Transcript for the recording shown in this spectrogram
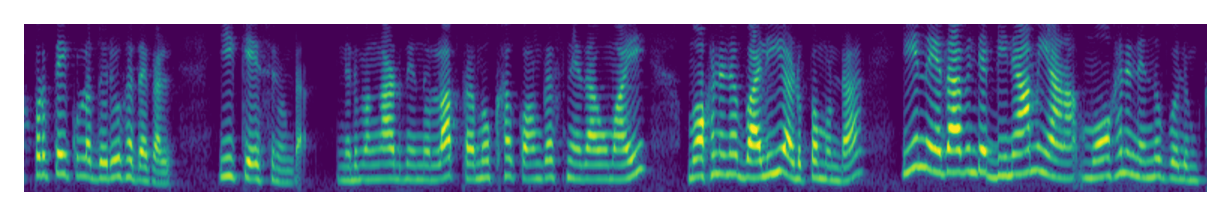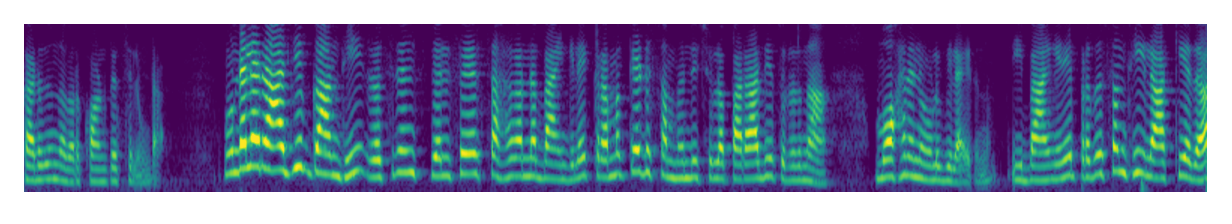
അപ്പുറത്തേക്കുള്ള ദുരൂഹതകൾ ഈ കേസിനുണ്ട്. നെടുമങ്ങാട് നിന്നുള്ള പ്രമുഖ കോൺഗ്രസ് നേതാവുമായി മോഹനന് വലിയ അടുപ്പമുണ്ട്. ഈ നേതാവിന്റെ ബിനാമിയാണ് മോഹനൻ എന്നുപോലും കരുതുന്നവർ കോൺഗ്രസിലുണ്ട്. മുണ്ടല രാജീവ് ഗാന്ധി റെസിഡൻസ് വെൽഫെയർ സഹകരണ ബാങ്കിലെ ക്രമക്കേട് സംബന്ധിച്ചുള്ള പരാതിയെ തുടർന്ന് മോഹനൻ ഒളിവിലായിരുന്നു. ഈ ബാങ്കിനെ പ്രതിസന്ധിയിലാക്കിയത്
